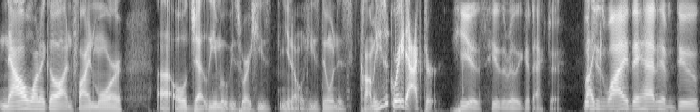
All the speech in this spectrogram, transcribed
now want to go out and find more uh, old jet li movies where he's you know he's doing his comedy he's a great actor He is. He's a really good actor. Which Like- is why they had him do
